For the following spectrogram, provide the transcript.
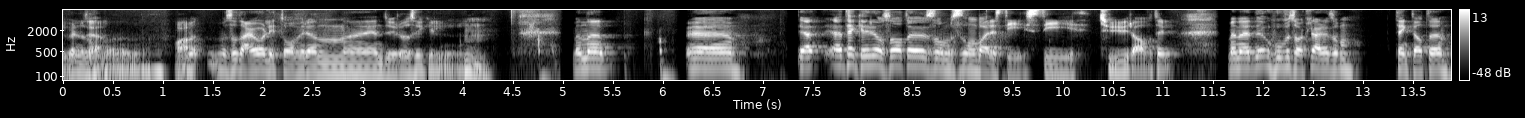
eller noe sånt. Wow. Men, men, så det er jo litt over en eh, endurosykkel. Mm. Men øh, eh, jeg, jeg tenker også at det er som, som bare sti, stitur av og til. Men eh, det, hovedsakelig er det som tenkte at uh,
